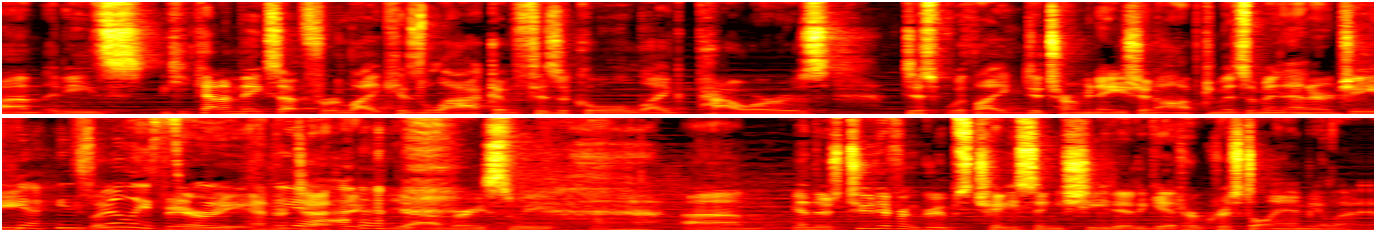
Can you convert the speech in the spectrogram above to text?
um, and he's he kind of makes up for like his lack of physical like powers. Just with like determination, optimism, and energy. Yeah, he's like really very sweet. energetic. Yeah. yeah, very sweet. Um, and there's two different groups chasing Sheeta to get her crystal amulet.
